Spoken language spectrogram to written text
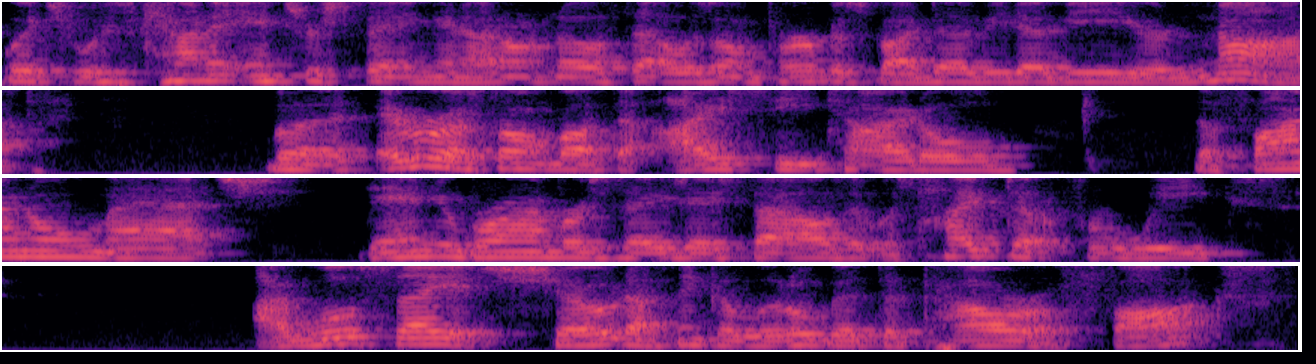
which was kind of interesting, and I don't know if that was on purpose by WWE or not, but everybody was talking about the IC title, the final match, Daniel Bryan versus AJ Styles. It was hyped up for weeks. I will say it showed, I think, a little bit the power of Fox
